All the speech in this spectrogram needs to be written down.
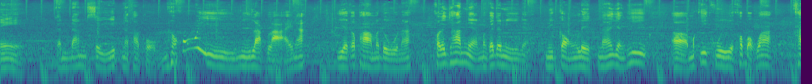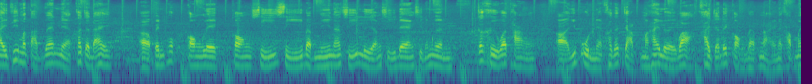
นี่กันดั้มซีดนะครับผมโอ้ยมีหลากหลายนะเดียก็พามาดูนะคอลเลกชันเนี่ยมันก็จะมีเนี่ยมีกล่องเหล็กนะอย่างที่เอ่อเมื่อกี้คุยเขาบอกว่าใครที่มาตัดแว่นเนี่ยก็จะได้ เป็นพวกกองเหล็กกองสีสีแบบนี้นะสีเหลือง สีแดงสีน้ำเงิน ก็คือว่าทางญี่ปุ่นเนี่ยเขาจะจัดมาให้เลยว่าใครจะได้กล่องแบบไหนนะครับไม่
